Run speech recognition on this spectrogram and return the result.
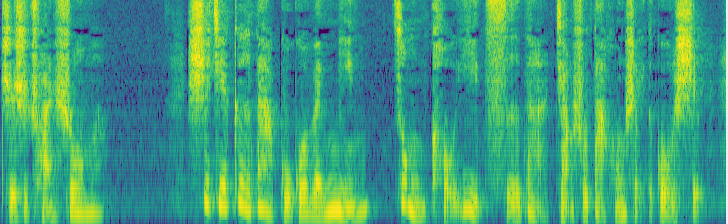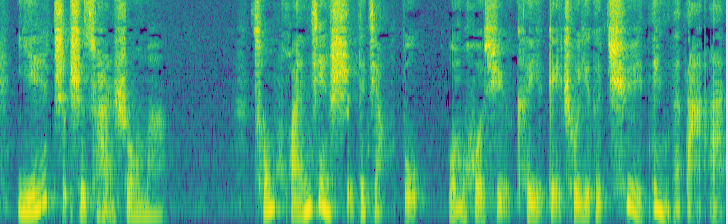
只是传说吗？世界各大古国文明众口一词的讲述大洪水的故事，也只是传说吗？从环境史的角度，我们或许可以给出一个确定的答案：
